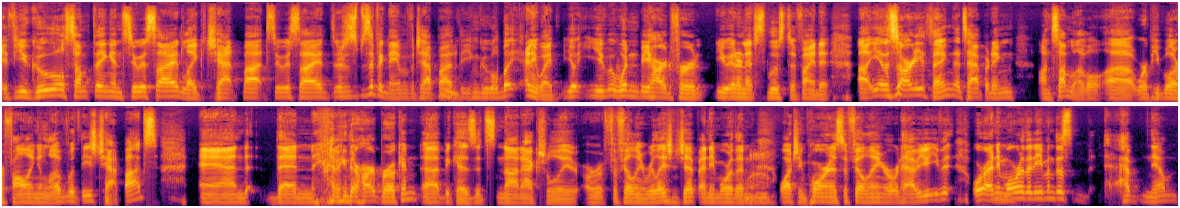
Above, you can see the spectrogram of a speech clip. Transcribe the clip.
if you Google something in suicide, like chatbot suicide, there's a specific name of a chatbot Hmm. that you can Google. But anyway, you, you, it wouldn't be hard for you internet sleuths to find it. Uh, yeah, this is already a thing that's happening on some level uh, where people are falling in love with these chatbots and then having their heart broken uh, because it's not actually or fulfilling a relationship any more than Wow. watching porn is fulfilling or what have you, even or any Mhm. more than even just have you know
